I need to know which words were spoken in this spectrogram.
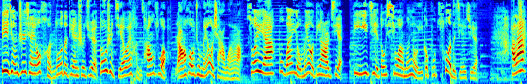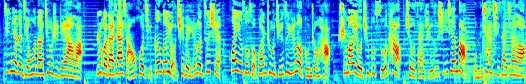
毕竟之前有很多的电视剧都是结尾很仓促，然后就没有下文了。所以啊，不管有没有第二季，第一季都希望能有一个不错的结局。好啦，今天的节目呢就是这样了。如果大家想要获取更多有趣的娱乐资讯，欢迎搜索关注“橘子娱乐”公众号，时髦有趣不俗套，就在“橘子新鲜报”。我们下期再见了。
